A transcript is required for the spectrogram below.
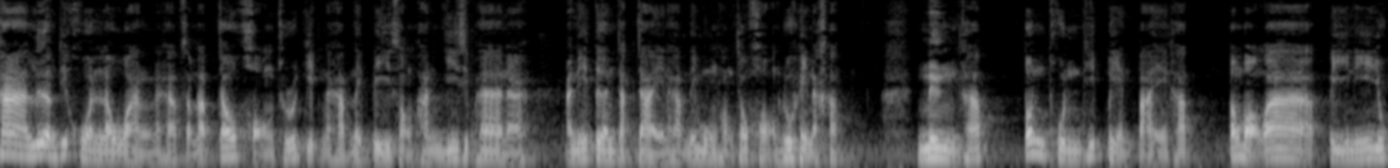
5 เรื่องที่ควรระวังนะครับสำหรับเจ้าของธุรกิจนะครับในปี 2025 นะ อันนี้เตือนจากใจนะครับในมุมของเจ้าของด้วยนะครับ 1. ครับ ต้นทุนที่เปลี่ยนไปครับ ต้องบอกว่าปีนี้ยุค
